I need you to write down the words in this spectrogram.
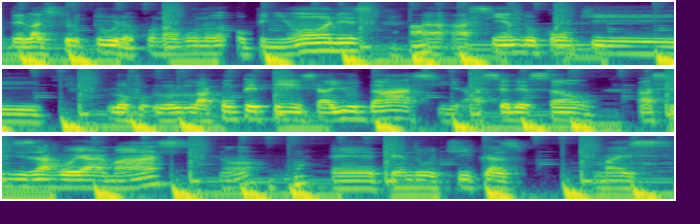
de la estrutura, com algumas opiniões, ah. haciendo com que a competência ajudasse a seleção a se desenvolver mais, não? É, tendo ticas mais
